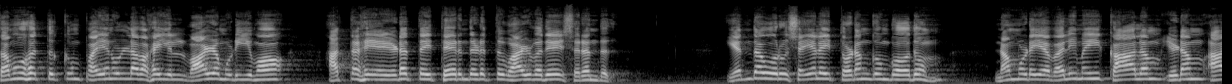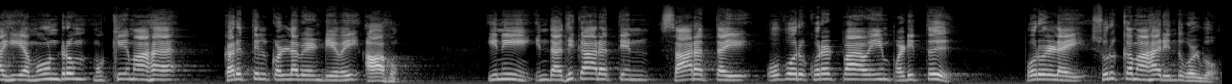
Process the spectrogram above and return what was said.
சமூகத்துக்கும் பயனுள்ள வகையில் வாழ முடியுமோ அத்தகைய இடத்தை தேர்ந்தெடுத்து வாழ்வதே சிறந்தது. எந்த ஒரு செயலை தொடங்கும் போதும் நம்முடைய வலிமை காலம் இடம் ஆகிய மூன்றும் முக்கியமாக கருத்தில் கொள்ள வேண்டியவை ஆகும். இனி இந்த அதிகாரத்தின் சாரத்தை ஒவ்வொரு குரட்பாவையும் படித்து பொருளை சுருக்கமாக அறிந்து கொள்வோம்.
